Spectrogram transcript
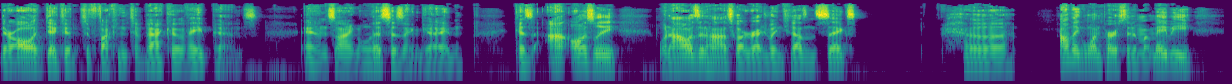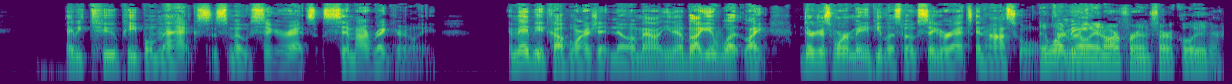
they're all addicted to fucking tobacco vape pens, and it's like, well, this isn't good. Because I honestly, when I was in high school, I graduated in 2006. Uh, I don't think one person in my maybe maybe two people max smoke cigarettes semi regularly. And maybe a couple more I just didn't know about, you know. But like it was like there just weren't many people that smoked cigarettes in high school. It wasn't really in our friend circle either.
